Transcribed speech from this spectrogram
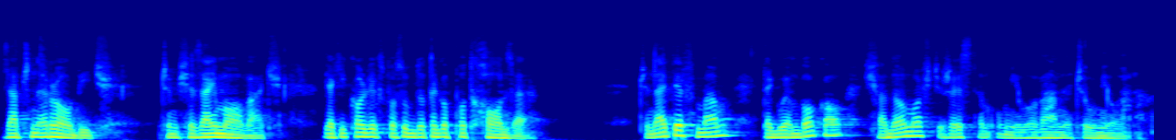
zacznę robić, czym się zajmować, w jakikolwiek sposób do tego podchodzę, czy najpierw mam tę głęboką świadomość, że jestem umiłowany czy umiłowana?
